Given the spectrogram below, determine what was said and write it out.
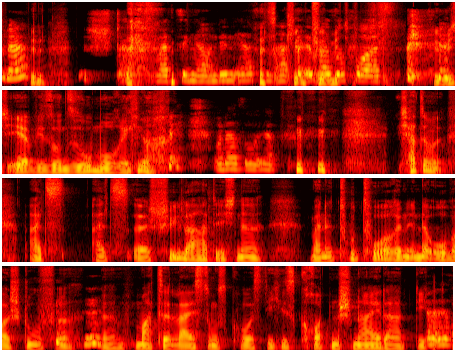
Oder? Bitte. Stark-Watzinger und den ersten er für immer mich- sofort. Für mich eher wie so ein Sumo-Ringer. Oder so, ja. Ich hatte als, als äh, Schüler hatte ich eine, meine Tutorin in der Oberstufe, äh, Mathe-Leistungskurs, die hieß Krotten Schneider, die hat auch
